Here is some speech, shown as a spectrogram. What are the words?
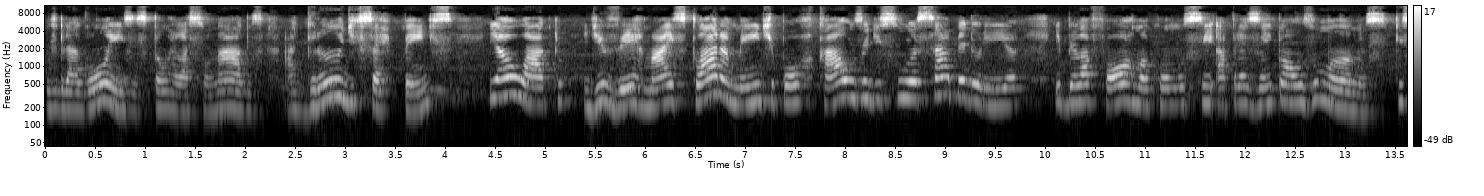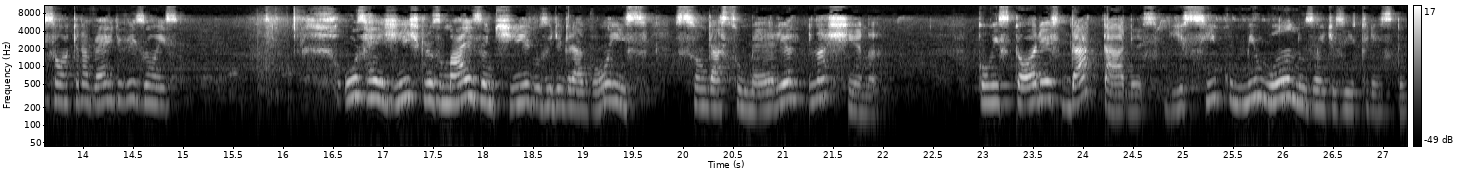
os dragões estão relacionados a grandes serpentes e ao ato de ver mais claramente por causa de sua sabedoria e pela forma como se apresentam aos humanos, que são através de visões. Os registros mais antigos de dragões são da Suméria e na China, com histórias datadas de 5 mil anos antes de Cristo.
